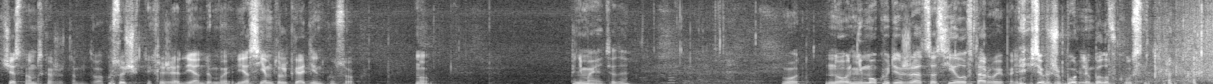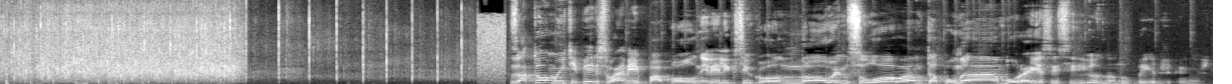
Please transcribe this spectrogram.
Честно вам скажу, там два кусочка лежат. Я думаю, я съем только один кусок. Ну, понимаете, да? Вот. Но не мог удержаться, съел и второй, понимаете, уж больно было вкусно. Зато мы теперь с вами пополнили лексикон новым словом тапунамбур. А если серьезно, ну бред же, конечно.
